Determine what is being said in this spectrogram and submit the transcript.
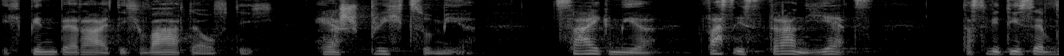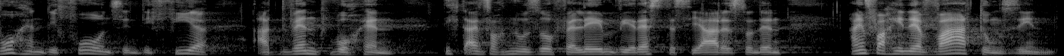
ich bin bereit, ich warte auf dich. Herr, sprich zu mir zeig mir, was ist dran jetzt, dass wir diese Wochen, die vor uns sind, die vier Adventwochen, nicht einfach nur so verleben wie Rest des Jahres, sondern einfach in Erwartung sind.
